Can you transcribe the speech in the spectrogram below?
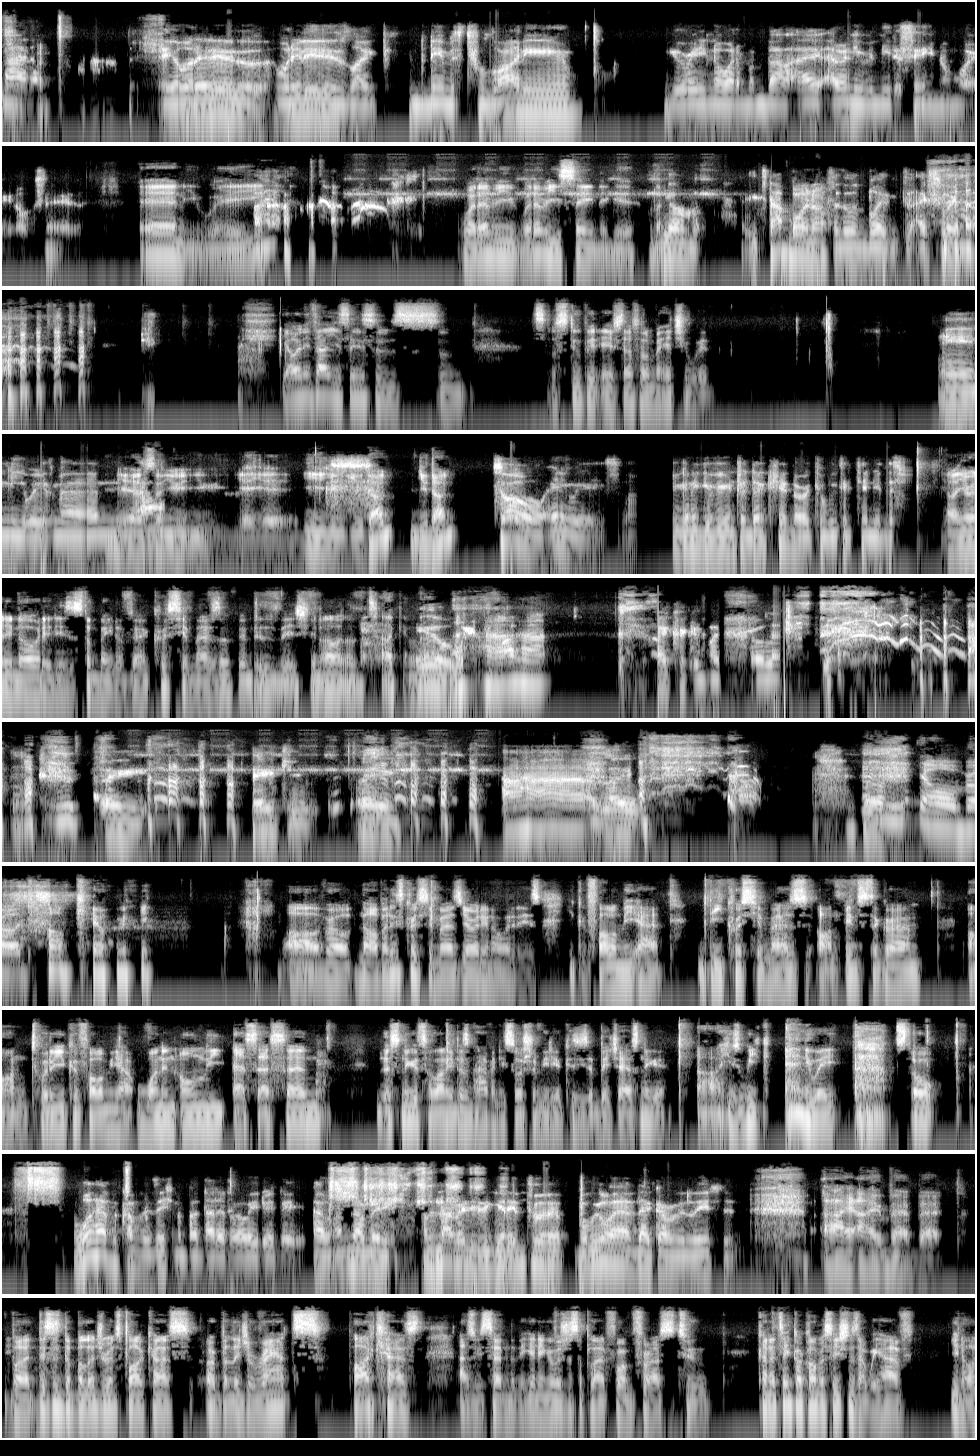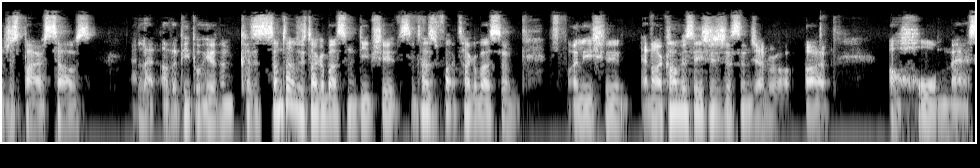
nah, nah. Yo, what it is, what it is, like the name is Tulani. You already know what I'm about. I, I don't even need to say no more. You know what I'm saying? Anyway, whatever you whatever you say, nigga. Like- Yo, stop going off of those buttons. I swear. Yo, anytime you say some some some stupid ish, that's what I'm gonna hit you with. Anyways, man. Yeah. So you you yeah yeah you you, you done? You done? So, anyways, you're gonna give your introduction, or can we continue this? Yo, you already know what it is. It's the main event. Christian Maz up in this bitch. You know what I'm talking about. Ew, My cricket button, bro. Like, like, thank you. Like, ah, like. Yo, bro, don't kill me. Oh, bro, no, but it's Christian Maz. You already know what it is. You can follow me at the Christian Maz on Instagram. On Twitter, you can follow me at one and only SSN. This nigga Talani doesn't have any social media because he's a bitch ass nigga. Uh, he's weak. Anyway, so we'll have a conversation about that at a later date. I'm, I'm not ready. I'm not ready to get into it, but we're gonna have that conversation. I I bet bet. But this is the Belligerents podcast or Belligerants podcast. As we said in the beginning, it was just a platform for us to kind of take our conversations that we have, you know, just by ourselves and let other people hear them. Because sometimes we talk about some deep shit, sometimes we talk about some funny shit, and our conversations just in general are a whole mess.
